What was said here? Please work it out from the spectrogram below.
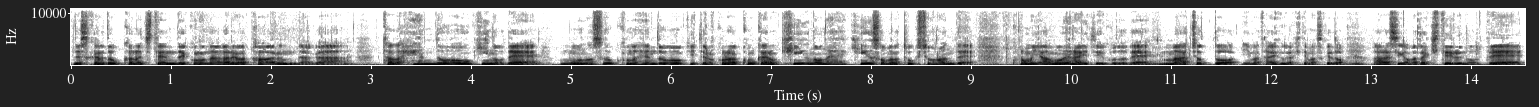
ですからどっかの地点でこの流れは変わるんだが、ただ変動が大きいので、ものすごくこの変動が大きいっていうのは、これは今回の金融のね、金融相場の特徴なんで、これはもうやむを得ないということで、まあちょっと今台風が来てますけど、嵐がまた来てるので、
